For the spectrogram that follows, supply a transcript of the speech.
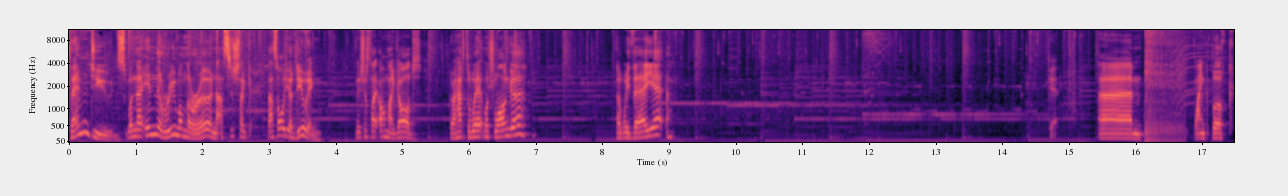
them dudes, when they're in the room on their own, that's just like, that's all you're doing. And it's just like, oh my god, do I have to wait much longer? Are we there yet? Um, blank book.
